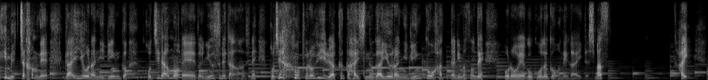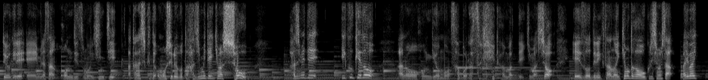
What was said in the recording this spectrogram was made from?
めっちゃ噛むね。概要欄にリンクを、こちらも、えーと、ニュースレターの話ね。こちらも プロフィールや各配信の概要欄にリンクを貼ってありますので、フォローやご購読お願いいたします。はい。というわけで、えー、皆さん、本日も一日新しくて面白いこと始めていきましょう。始めていくけど、あの、本業もサボらずに頑張っていきましょう。映像ディレクターの池本がお送りしました。バイバイ。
